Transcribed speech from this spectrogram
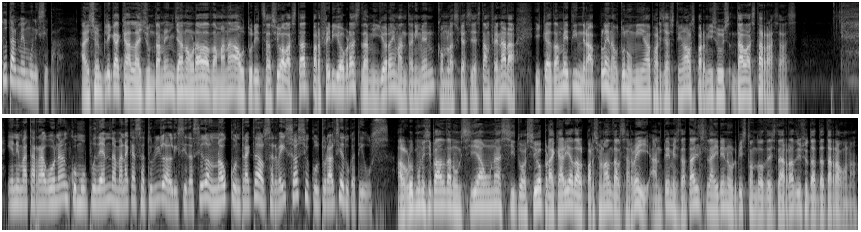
totalment municipal. Això implica que l'Ajuntament ja no haurà de demanar autorització a l'Estat per fer-hi obres de millora i manteniment, com les que s'hi estan fent ara, i que també tindrà plena autonomia per gestionar els permisos de les terrasses. I anem a Tarragona, en Comú Podem demana que s'aturi la licitació del nou contracte dels serveis socioculturals i educatius. El grup municipal denuncia una situació precària del personal del servei. En té més detalls la Irene Urbistondo des de Ràdio Ciutat de Tarragona.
